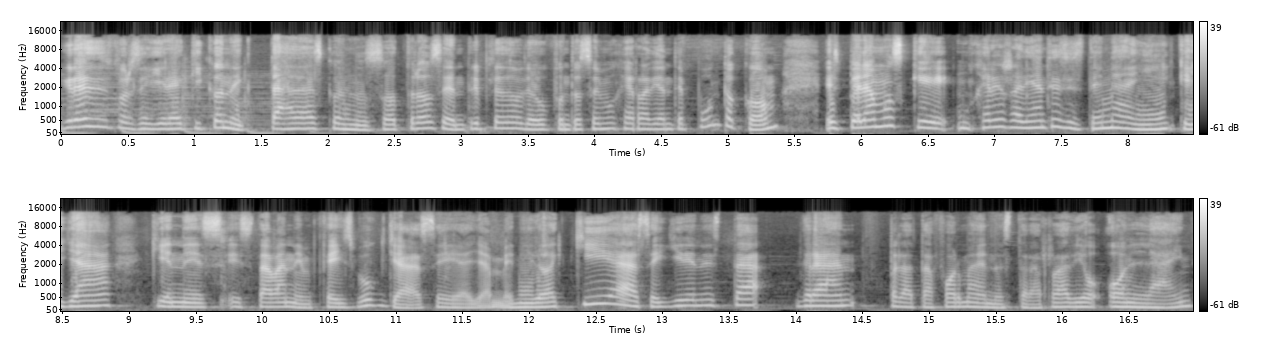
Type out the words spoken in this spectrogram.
Gracias por seguir aquí conectadas con nosotros en www.soymujerradiante.com. Esperamos que Mujeres Radiantes estén ahí, que ya quienes estaban en Facebook ya se hayan venido aquí a seguir en esta gran plataforma de nuestra radio online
